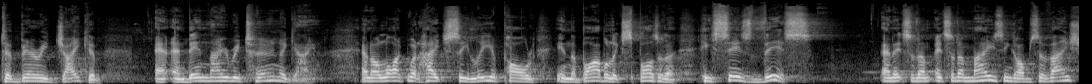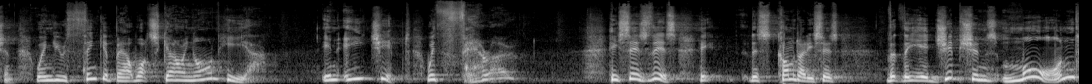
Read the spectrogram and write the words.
to bury Jacob, and, and then they return again. And I like what H.C. Leupold in the Bible Expositor, he says this, and it's an, it's an amazing observation. When you think about what's going on here in Egypt with Pharaoh, he says this, he, this commentator says that the Egyptians mourned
